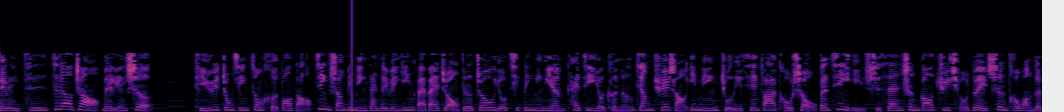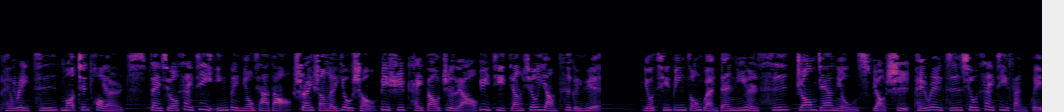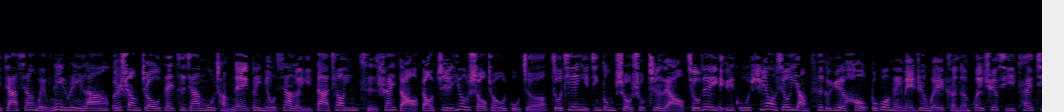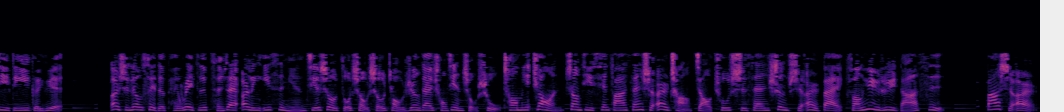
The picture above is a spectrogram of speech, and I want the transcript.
佩瑞兹资料照，美联社。体育中心综合报道，进伤兵名单的原因百百种。德州游骑兵明年开季有可能将缺少一名主力先发投手。本季以十三胜高居球队胜投王的佩瑞兹 （Martin t o y e r s 在休赛季因被牛吓到摔伤了右手，必须开刀治疗，预计将休养四个月。由骑兵总管丹尼尔斯 （John Daniels） 表示，佩瑞兹休赛季返回家乡委内瑞拉，而上周在自家牧场内被牛吓了一大跳，因此摔倒，导致右手肘骨折。昨天已经动手术治疗，球队也预估需要休养四个月后。不过，美美认为可能会缺席开季第一个月。二十六岁的佩瑞兹曾在二零一四年接受左手手肘韧带重建手术。Tommy John 上季先发三十二场，缴出十三胜十二败，防御率达四八十二。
